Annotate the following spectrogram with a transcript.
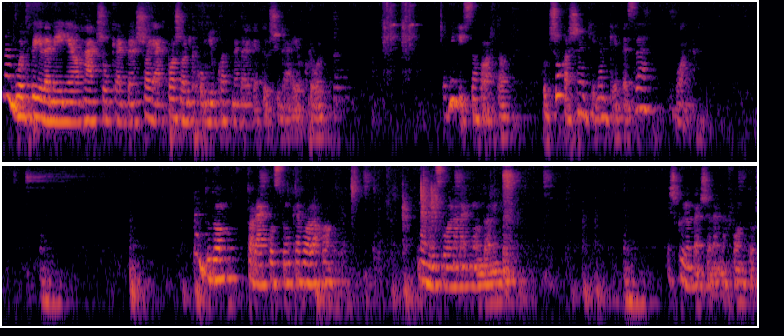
Nem volt véleménye a hátsó kertben saját pazsalikomjukat nevelgető sirályokról. De mégis zavarta, hogy soha senki nem kérdez rá, van-e. Nem tudom, találkoztunk-e valaha. Is volna megmondani. És különben se lenne fontos.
